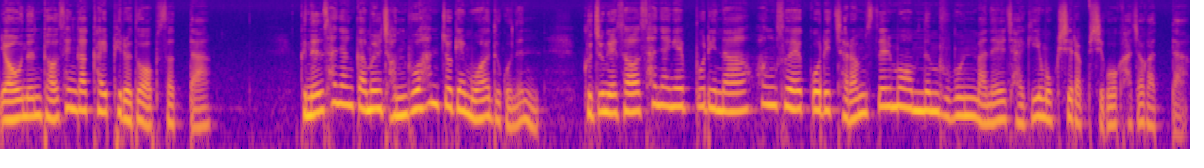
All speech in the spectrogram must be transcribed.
여우는 더 생각할 필요도 없었다. 그는 사냥감을 전부 한쪽에 모아두고는 그 중에서 사냥의 뿔이나 황소의 꼬리처럼 쓸모없는 부분만을 자기 몫이랍시고 가져갔다.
